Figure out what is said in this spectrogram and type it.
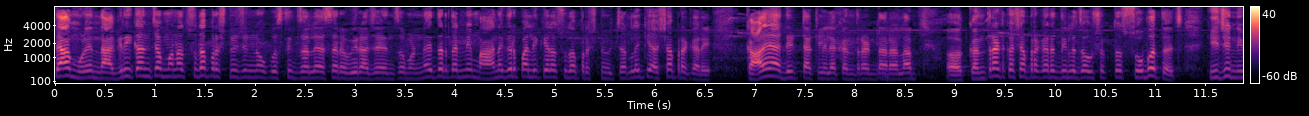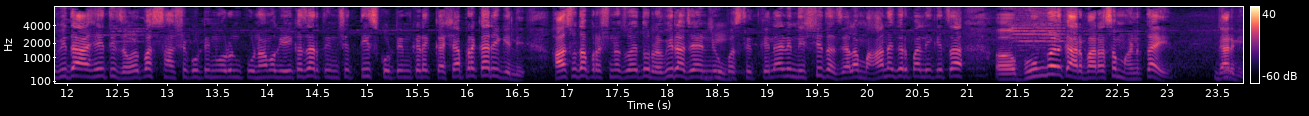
त्यामुळे नागरिकांच्या मनात सुद्धा प्रश्नचिन्ह उपस्थित झाले असं रवी राजा यांचं म्हणणं आहे. तर त्यांनी महानगरपालिकेला सुद्धा प्रश्न विचारला की अशा प्रकारे काळ्या यादीत टाकलेल्या कंत्राटदाराला कंत्राट कशा प्रकारे दिलं जाऊ शकतं? सोबतच ही जी निविदा आहे ती जवळपास सहाशे कोटींवरून पुन्हा मग एक हजार तीनशे तीस कोटींकडे कशा प्रकारे गेली? हा सुद्धा प्रश्न जो आहे तो रवी राजा यांनी उपस्थित केला. आणि निश्चितच याला महानगरपालिकेचा भोंगळ कारभार असं म्हणता येईल गार्गी.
